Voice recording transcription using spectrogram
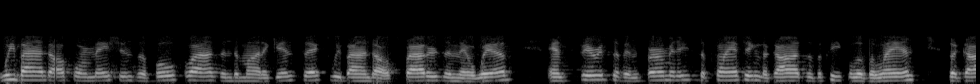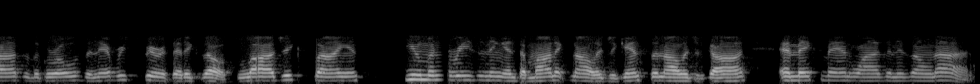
We bind all formations of bullflies and demonic insects. We bind all spiders and their webs and spirits of infirmity supplanting the gods of the people of the land, the gods of the groves, and every spirit that exalts logic, science, human reasoning and demonic knowledge against the knowledge of God and makes man wise in his own eyes.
